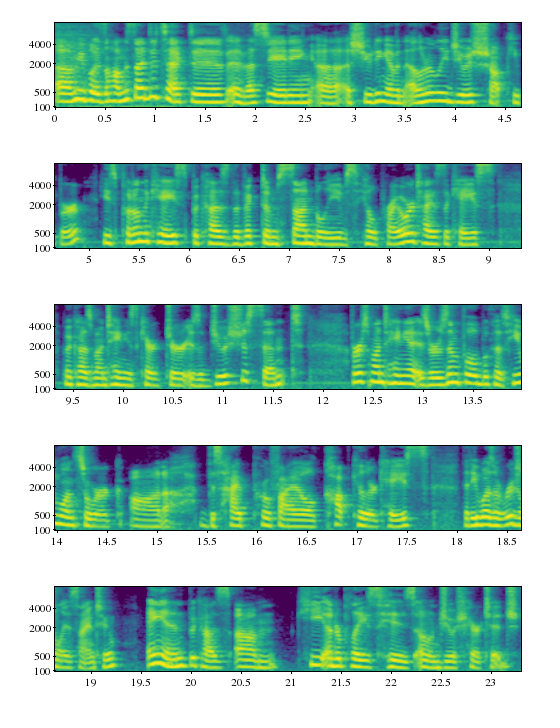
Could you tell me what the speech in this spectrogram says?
Um, he plays a homicide detective investigating a, a shooting of an elderly Jewish shopkeeper. He's put on the case because the victim's son believes he'll prioritize the case because Mantegna's character is of Jewish descent. First, Montaigne is resentful because he wants to work on a, this high profile cop killer case that he was originally assigned to, and because um, he underplays his own Jewish heritage.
